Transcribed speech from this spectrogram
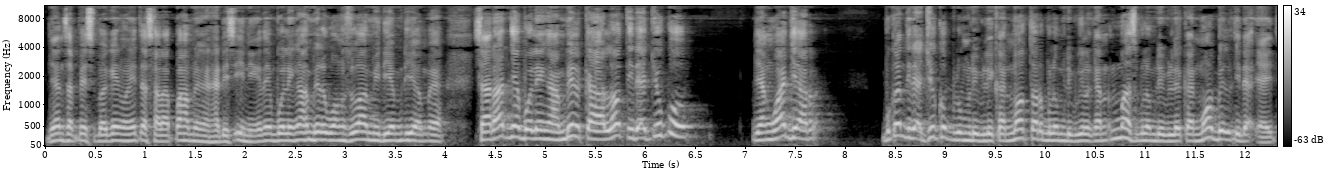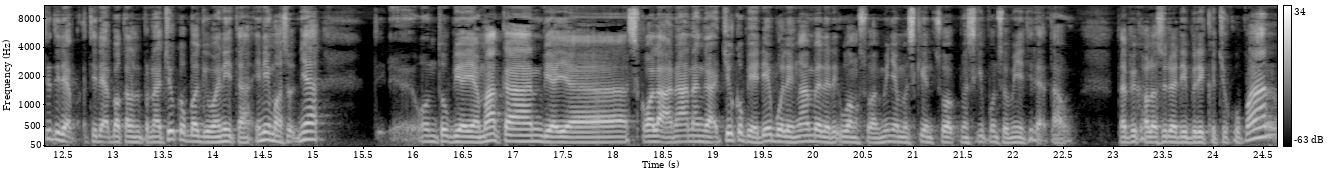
Jangan sampai sebagian wanita salah paham dengan hadis ini. Katanya boleh ngambil uang suami diam-diam. Ya. Syaratnya boleh ngambil kalau tidak cukup. Yang wajar. Bukan tidak cukup, belum dibelikan motor, belum dibelikan emas, belum dibelikan mobil, tidak ya itu tidak tidak bakalan pernah cukup bagi wanita. Ini maksudnya untuk biaya makan, biaya sekolah anak-anak nggak cukup ya dia boleh ngambil dari uang suaminya meskipun meskipun suaminya tidak tahu. Tapi kalau sudah diberi kecukupan,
